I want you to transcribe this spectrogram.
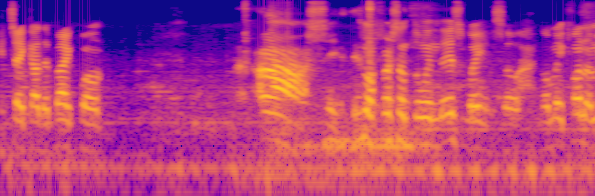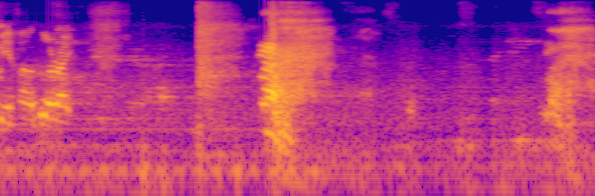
and check out the bike pump. Ah, shit. This is my first time doing this way, so don't make fun of me if I don't do it right. Damn.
